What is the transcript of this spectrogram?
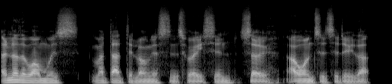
another one was my dad did long distance racing, so I wanted to do that,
